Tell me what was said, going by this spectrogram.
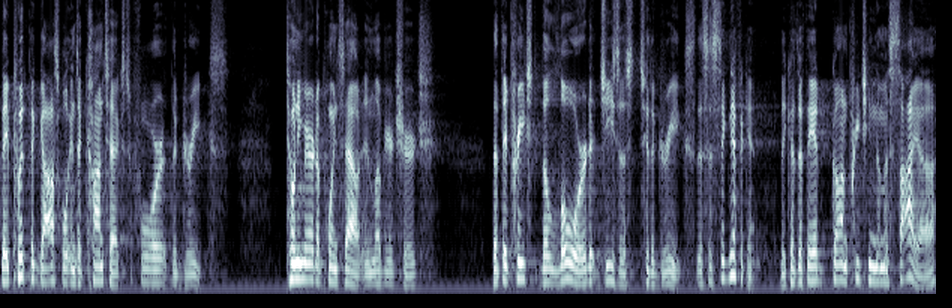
they put the gospel into context for the Greeks. Tony Merida points out in Love Your Church that they preached the Lord Jesus to the Greeks. This is significant because if they had gone preaching the Messiah,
